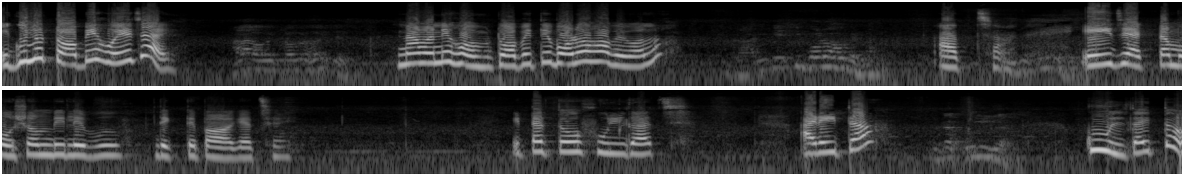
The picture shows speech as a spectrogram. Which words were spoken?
এগুলো টবে হয়ে যায়? না মানে টবেতে বড় হবে বলো? আচ্ছা এই যে একটা মৌসম্বি লেবু দেখতে পাওয়া গেছে। এটা তো ফুল গাছ। আর এইটা? কুল তাই তো?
